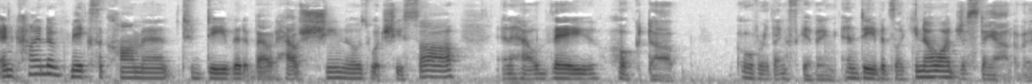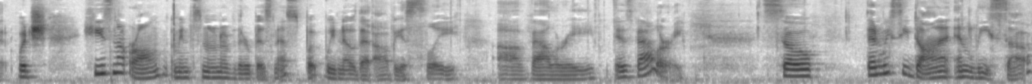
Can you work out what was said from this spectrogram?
and kind of makes a comment to David about how she knows what she saw and how they hooked up over Thanksgiving. And David's like, you know what, just stay out of it, which he's not wrong. I mean, it's none of their business, but we know that obviously uh, Valerie is Valerie. So then we see Donna and Lisa,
